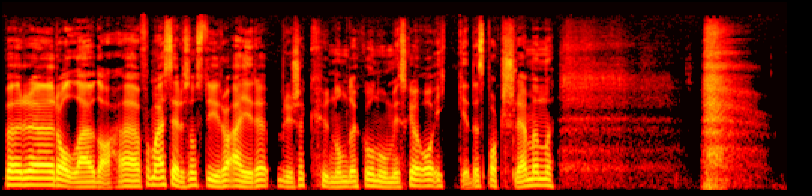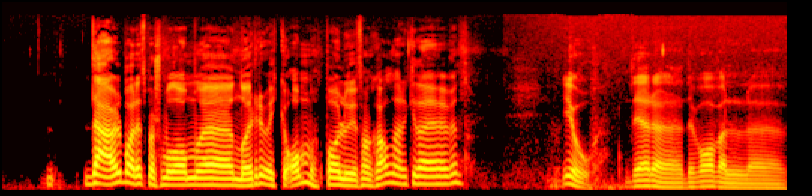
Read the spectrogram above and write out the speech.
spør eh, Rollaug da. Eh, for meg ser det ut som styre og eiere bryr seg kun om det økonomiske og ikke det sportslige. Men det er vel bare et spørsmål om eh, når og ikke om på Louis van Gaal, er det ikke det, Øyvind? Jo, det, det, det var vel uh,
